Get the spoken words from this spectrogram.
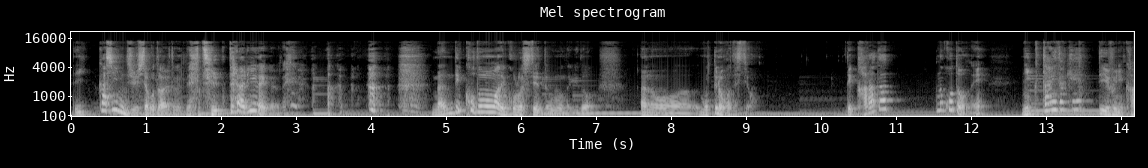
で、一家心中したことあるとかね、絶対ありえないからね。なんで子供まで殺してんって思うんだけど、あの持ってのほかですよ。で、体のことをね、肉体だけっていうふうに考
